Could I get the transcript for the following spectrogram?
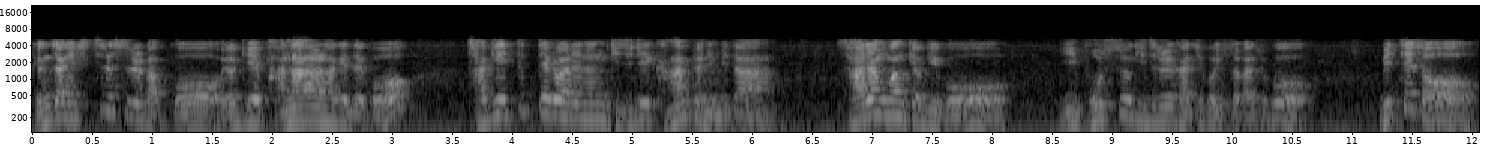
굉장히 스트레스를 받고 여기에 반항을 하게 되고 자기 뜻대로 하려는 기질이 강한 편입니다. 사령관격이고 이 보스 기질을 가지고 있어가지고 밑에서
